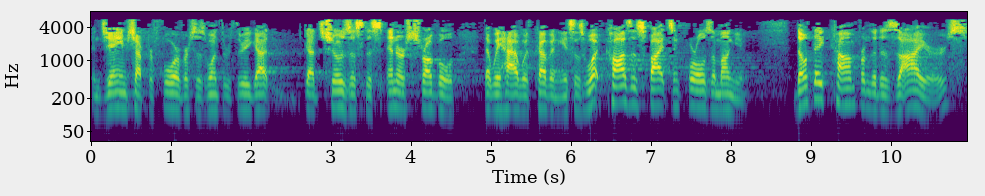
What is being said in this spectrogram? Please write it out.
In James chapter 4 verses 1 through 3, God, God shows us this inner struggle that we have with coveting. He says, what causes fights and quarrels among you? Don't they come from the desires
